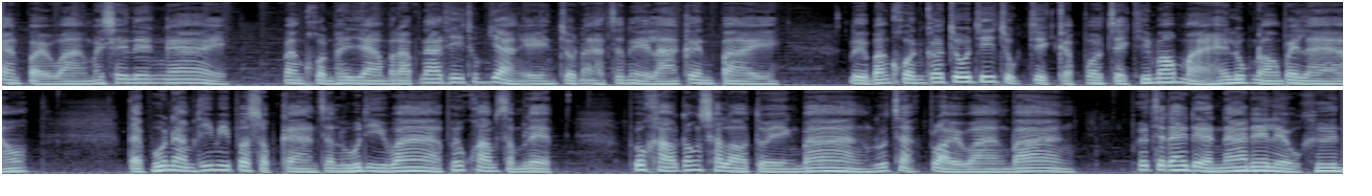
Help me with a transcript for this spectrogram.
การปล่อยวางไม่ใช่เรื่องง่าย บางคนพยายามรับหน้าที่ทุกอย่างเองจนอาจจะเหนื่อยล้าเกินไป หรือบางคนก็จู้จี้จุกจิกกับโปรเจกต์ที่มอบหมายให้ลูกน้องไปแล้ว แต่ผู้นำที่มีประสบการณ์จะรู้ดีว่าเพื่อความสำเร็จ พวกเขาต้องชะลอตัวเองบ้าง รู้จักปล่อยวางบ้าง เพื่อจะได้เดินหน้าได้เร็วขึ้น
